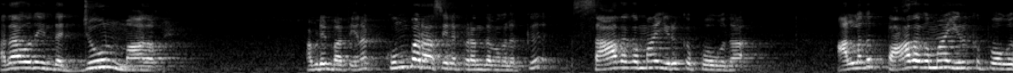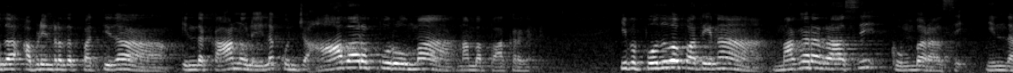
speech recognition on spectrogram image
அதாவது இந்த ஜூன் மாதம் அப்படின்னு பார்த்தீங்கன்னா கும்பராசியில் பிறந்தவங்களுக்கு சாதகமாக இருக்க போகுதா? அல்லது பாதகமாக இருக்க போகுதா? அப்படின்றத பற்றி தான் இந்த காணொலியில் கொஞ்சம் ஆதாரப்பூர்வமாக நம்ம பார்க்குறோங்க. இப்போ பொதுவாக பார்த்தீங்கன்னா மகர ராசி கும்பராசி இந்த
